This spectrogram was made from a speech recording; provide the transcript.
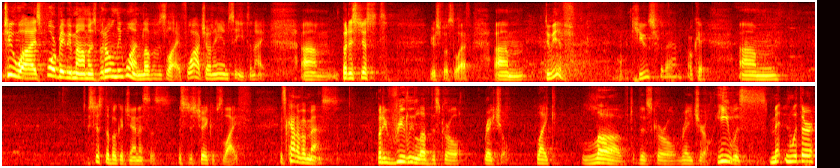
two wives, four baby mamas, but only one love of his life. Watch on AMC tonight. Um, but it's just, you're supposed to laugh. Um, do we have cues for that? Okay. Um, it's just the book of Genesis. It's just Jacob's life. It's kind of a mess. But he really loved this girl, Rachel. Like, loved this girl, Rachel. He was smitten with her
